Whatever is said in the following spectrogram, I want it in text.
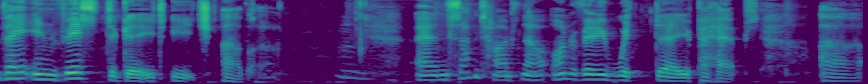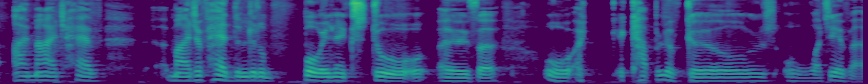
they investigate each other. And sometimes, now on a very wet day, perhaps, uh, I might have might have had the little boy next door over, or a, a couple of girls, or whatever.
